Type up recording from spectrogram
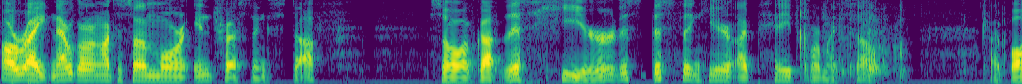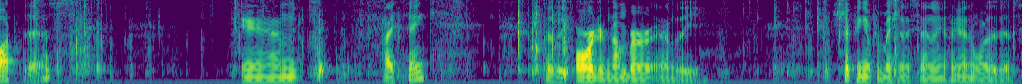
All right, now we're going on to some more interesting stuff. So I've got this here. This this thing here I paid for myself. I bought this. And I think there's the order number and the shipping information they sent me. I think I know what it is.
